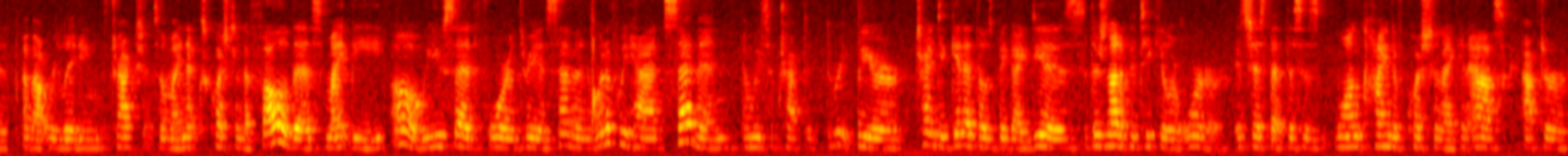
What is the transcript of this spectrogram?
is about relating subtraction. So my next question to follow this might be, oh, you said four and three is seven. What if we had seven and we subtracted three? So you're trying to get at those big ideas. There's not a particular order. It's just that this this is one kind of question I can ask after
